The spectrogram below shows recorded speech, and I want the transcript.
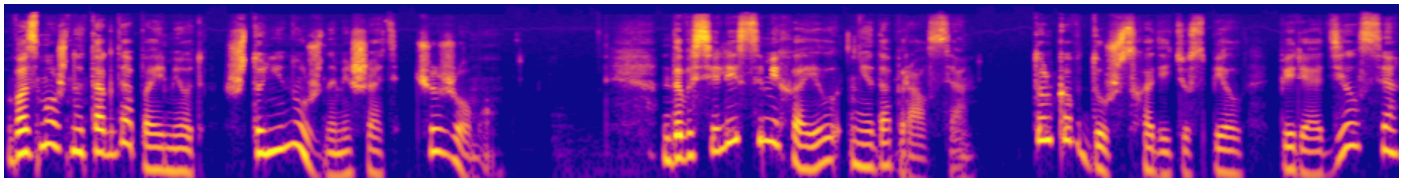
Возможно, тогда поймет, что не нужно мешать чужому. До Василисы Михаил не добрался. Только в душ сходить успел, переоделся,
